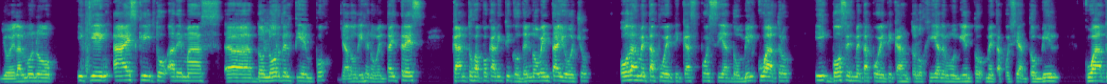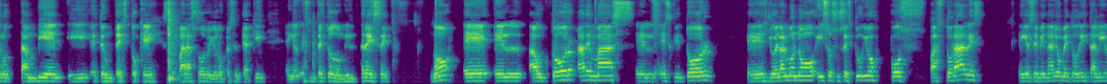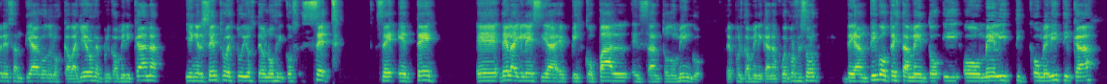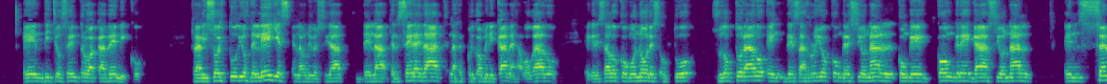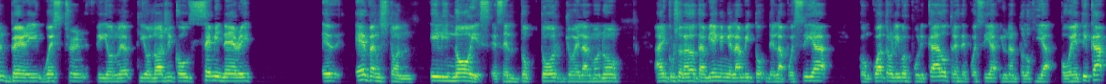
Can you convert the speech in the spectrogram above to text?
Joel Almonó, y quien ha escrito además ah, Dolor del Tiempo, ya lo dije, 93, Cantos Apocalípticos del 98, Odas Metapoéticas, Poesía 2004 y Voces Metapoéticas, Antología del Movimiento Metapoesía 2004 también. Y este es un texto que se para solo, yo lo presenté aquí, en el, es un texto de 2013. ¿No? Eh, el autor, además, el escritor es Joel Almonó, hizo sus estudios post-pastorales en el Seminario Metodista Libre Santiago de los Caballeros, República Dominicana, y en el Centro de Estudios Teológicos CET, CET, eh, de la Iglesia Episcopal en Santo Domingo, República Dominicana. Fue profesor de Antiguo Testamento y homilítica en dicho centro académico. Realizó estudios de leyes en la Universidad de la Tercera Edad, la República Dominicana, es abogado, egresado con honores, obtuvo su doctorado en desarrollo congregacional en Sunbury Western Theological Seminary, Evanston, Illinois. Es el doctor Joel Almonó. Ha incursionado también en el ámbito de la poesía con cuatro libros publicados, tres de poesía y una antología poética.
